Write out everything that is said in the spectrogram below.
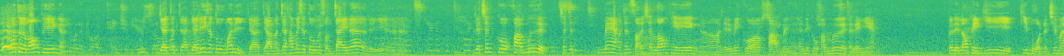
แต่ว่าเธอร้องเพลงอะ You want to draw attention to อุ๊ย yourself? อย่าจะ like อย่า that? อย่าเรียกศัตรูมาดิอย่าอย่ามันจะทำให้ศัตรูมันสนใจนะอะไรอย่างเงี้ย I อ่าฮะ got scared of the dark. เดี๋ยวฉันกลัวความมืดฉันจะแม่ของฉันสอนให้ฉันร้องเพลงอ่าจะได้ไม่กลัวความไม่ไม่กลัวความมืดอะไรเงี้ย ก็เลยร้องเพลงที่ที่โบสถ์นั้นใช่ไหม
